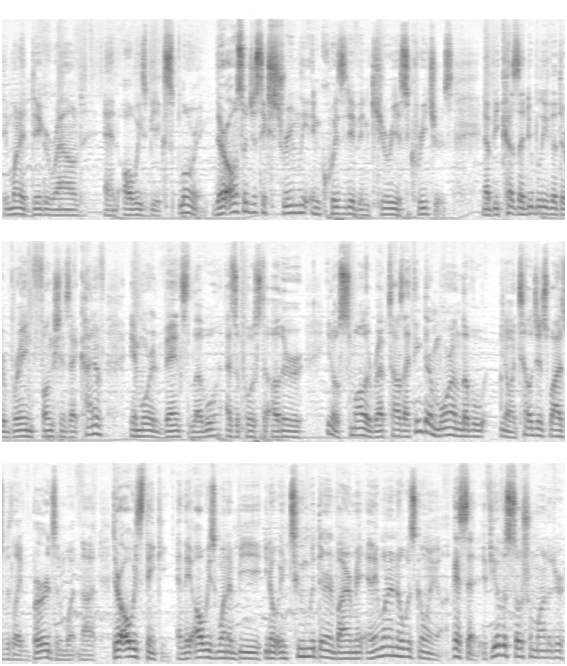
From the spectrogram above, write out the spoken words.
They want to dig around and always be exploring. They're also just extremely inquisitive and curious creatures. Now because I do believe that their brain functions at kind of a more advanced level as opposed to other, you know, smaller reptiles, I think they're more on level, you know, intelligence wise with like birds and whatnot. They're always thinking and they always want to be, you know, in tune with their environment and they want to know what's going on. Like I said, if you have a social monitor,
